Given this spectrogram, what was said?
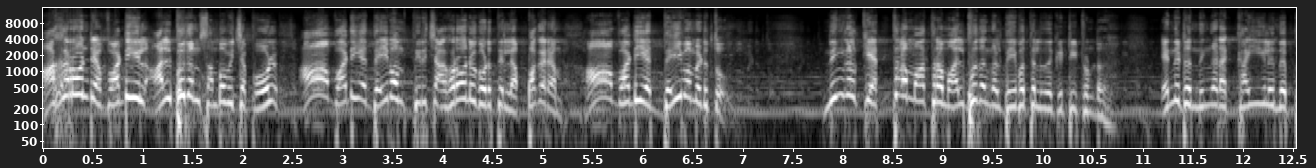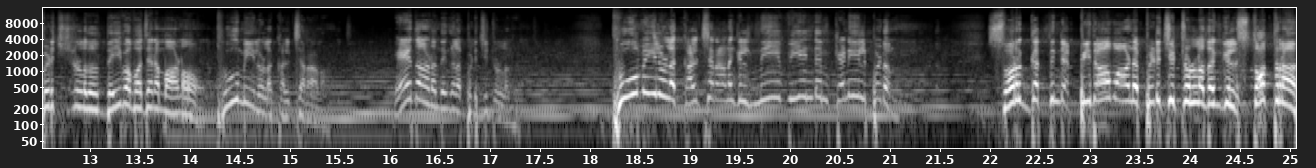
അഹറോന്റെ വടിയിൽ അത്ഭുതം സംഭവിച്ചപ്പോൾ ആ വടിയെ ദൈവം തിരിച്ച് അഹറോന് കൊടുത്തില്ല. പകരം ആ വടിയെ ദൈവം എടുത്തു. നിങ്ങൾക്ക് എത്രമാത്രം അത്ഭുതങ്ങൾ ദൈവത്തിൽ നിന്ന് കിട്ടിയിട്ടുണ്ട്? എന്നിട്ട് നിങ്ങളുടെ കയ്യിൽ നിന്ന് പിടിച്ചിട്ടുള്ളത് ദൈവവചനമാണോ? ഭൂമിയിലുള്ള കൾച്ചറാണോ ഏതാണ് നിങ്ങളെ പിടിച്ചിട്ടുള്ളത്? ഭൂമിയിലുള്ള കൾച്ചർ ആണെങ്കിൽ നീ വീണ്ടും കെണിയിൽപ്പെടും. സ്വർഗത്തിന്റെ പിതാവാണ് പിടിച്ചിട്ടുള്ളതെങ്കിൽ സ്തോത്ര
